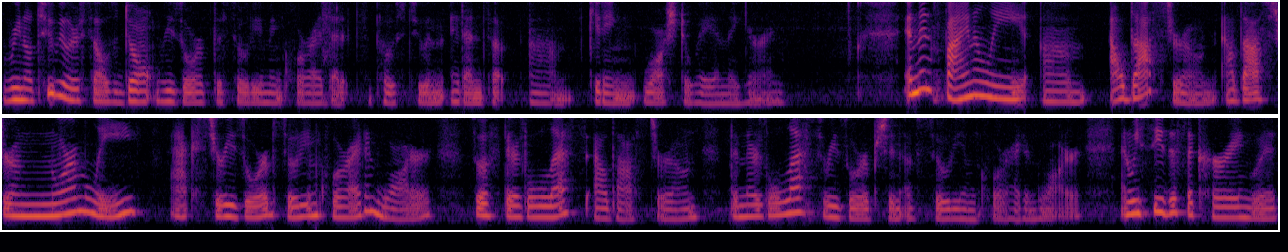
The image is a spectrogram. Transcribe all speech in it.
renal tubular cells don't resorb the sodium and chloride that it's supposed to, and it ends up um, getting washed away in the urine. And then finally, um, aldosterone. Aldosterone normally acts to resorb sodium chloride and water. So if there's less aldosterone, then there's less resorption of sodium chloride and water. And we see this occurring with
